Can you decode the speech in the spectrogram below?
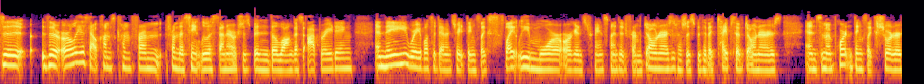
The the earliest outcomes come from from the St. Louis Center, which has been the longest operating, and they were able to demonstrate things like slightly more organs transplanted from donors, especially specific types of donors, and some important things like shorter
